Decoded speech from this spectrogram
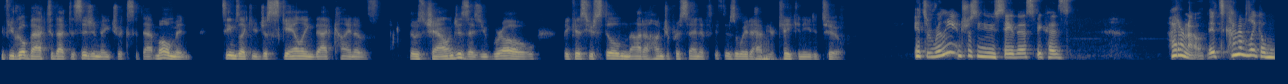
if you go back to that decision matrix at that moment it seems like you're just scaling that kind of those challenges as you grow because you're still not 100% if, if there's a way to have your cake and eat it too it's really interesting you say this because I don't know. It's kind of like a uh,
